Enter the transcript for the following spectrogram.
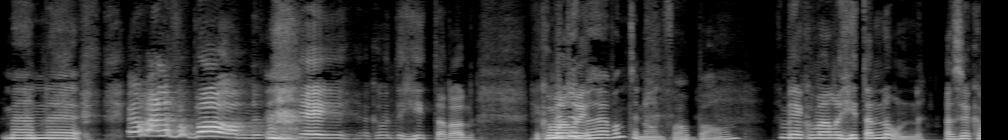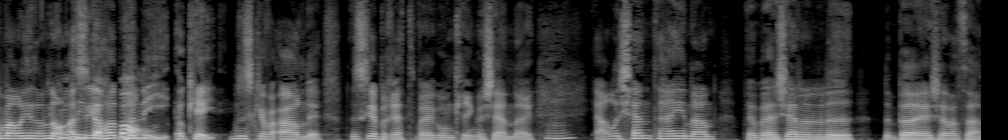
Men, eh, Jag kommer aldrig få barn! Okej, jag kommer inte hitta någon. Jag kommer men du aldrig... behöver inte någon för att ha barn. Men jag kommer aldrig hitta någon. Alltså jag kommer aldrig hitta någon. Alltså jag har barn. panik. Okej, nu ska jag vara ärlig. Nu ska jag berätta vad jag går omkring och känner. Mm. Jag har aldrig känt det här innan, men jag börjar känna det nu. Nu börjar jag känna så här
